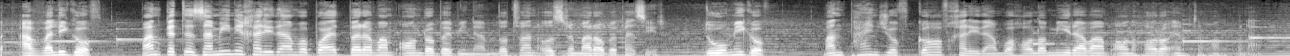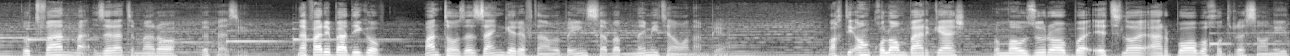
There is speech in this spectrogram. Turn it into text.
و اولی گفت من قطع زمینی خریدم و باید بروم آن را ببینم. لطفا عذر مرا بپذیر. دومی گفت من پنج جفت گاو خریدم و حالا می‌روم آنها را امتحان کنم. لطفا معذرت مرا بپذیر. نفر بعدی گفت من تازه زن گرفتم و به این سبب نمی‌توانم بیام وقتی آن غلام برگشت و موضوع را به اطلاع ارباب خود رسانید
